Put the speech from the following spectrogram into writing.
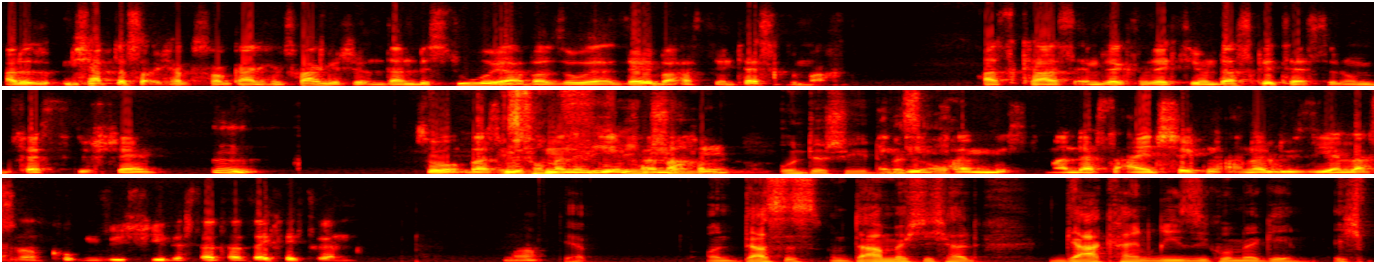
Also ich habe das, ich habe auch gar nicht in Frage gestellt. Und dann bist du ja aber so selber hast den Test gemacht, hast KSM 66 und das getestet, um festzustellen, hm, so, was müsste man in dem Fall machen? Unterschied. In dem Fall müsste man das einschicken, analysieren lassen und gucken, wie viel ist da tatsächlich drin. Ja. ja. Und das ist, und da möchte ich halt gar kein Risiko mehr gehen. Ich,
